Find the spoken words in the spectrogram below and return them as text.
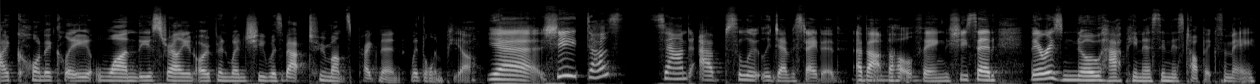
iconically won the australian open when she was about two months pregnant with olympia. Yeah, she does sound absolutely devastated about the whole mm. thing. She said, There is no happiness in this topic for me.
